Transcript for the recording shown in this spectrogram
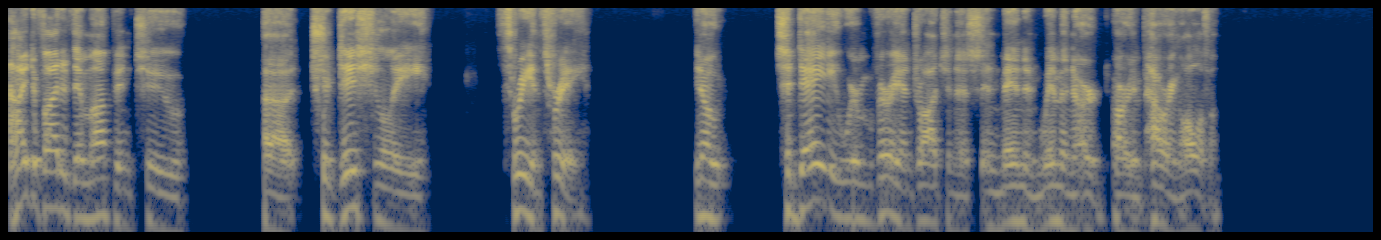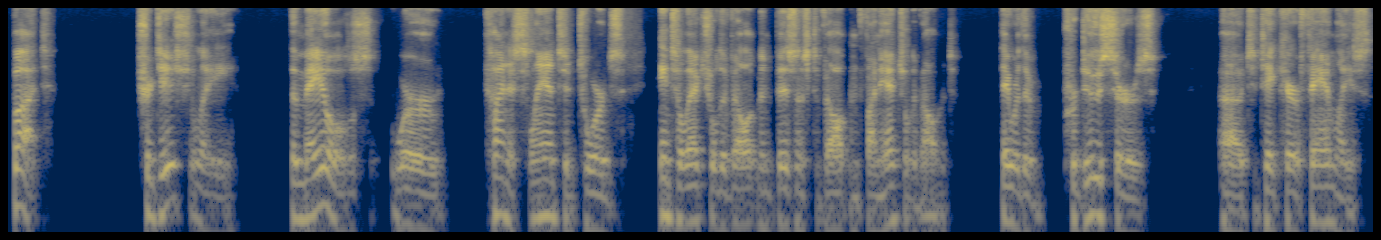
I divided them up into uh, traditionally three and three. You know, today we're very androgynous, and men and women are are empowering all of them. But traditionally, the males were kind of slanted towards intellectual development, business development, financial development. They were the producers uh, to take care of families.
